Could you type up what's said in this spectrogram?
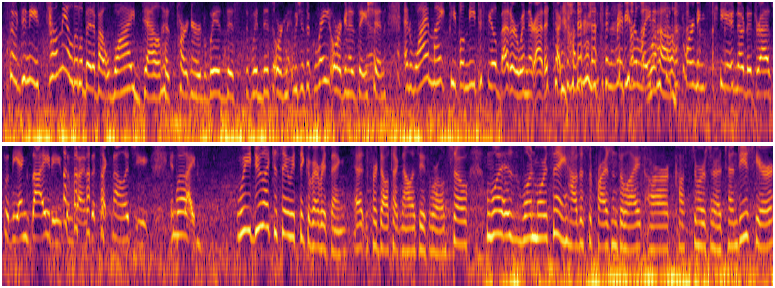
So Denise, tell me a little bit about why Dell has partnered with this, with this organ, which is a great organization, and why might people need to feel better when they're at a tech conference, and maybe related Well. to this morning's keynote address with the anxiety sometimes that technology incites. We do like to say we think of everything at, for Dell Technologies World. So what is one more thing, how to surprise and delight our customers and attendees here.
